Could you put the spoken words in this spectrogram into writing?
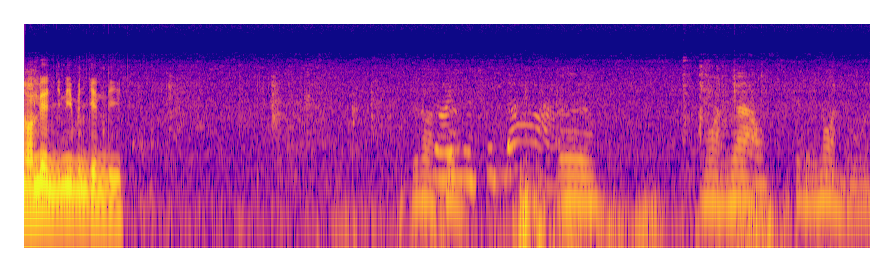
นอนเล่นอยู่นี่เป็นเย็นดีพี่นอนนอเพิ่นงอยู่ที่บ้านเออนอนยาวจะไม่นอนโดน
